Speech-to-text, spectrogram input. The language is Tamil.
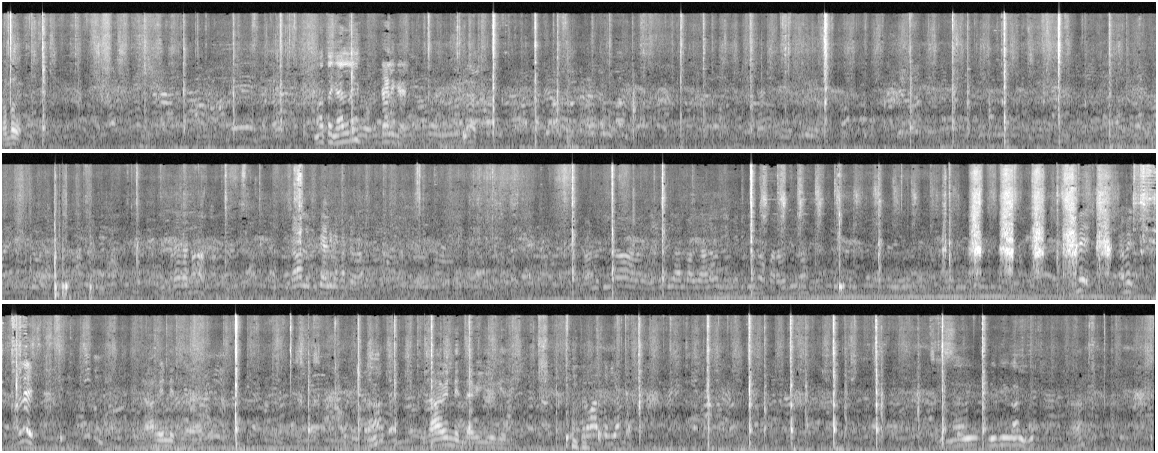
ஐம்பது. மாத்தங்க காலிங்க. நாலு காலிக்க பண்ணுறோம் நாலு தீனோ இருபத்தி நாலு வகையாலும் நீங்கள் தீனோ பரவ தீனோ it. Come in. Malay. ඉරා වෙන්නෙත් නෑ. හා? ඉරා වෙන්නෙත් නෑ වීඩියෝ එකේදී. ප්‍රවාහක කියන්න. වීඩියෝ ගන්න. හා?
